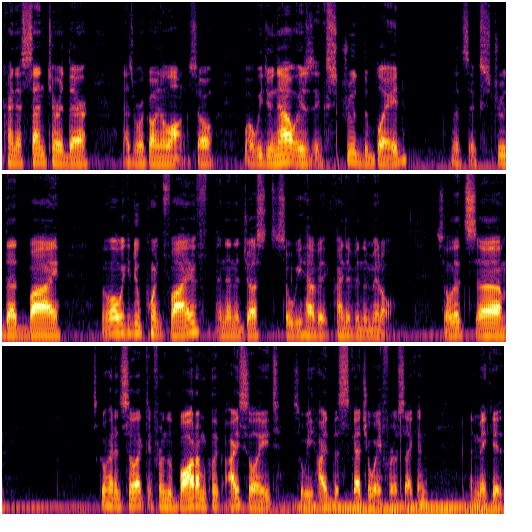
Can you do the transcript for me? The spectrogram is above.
kind of centered there as we're going along. So what we do now is extrude the blade. Let's extrude that by well we can do 0.5 and then adjust so we have it kind of in the middle. So let's um, let's go ahead and select it from the bottom click isolate. So we hide the sketch away for a second and make it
